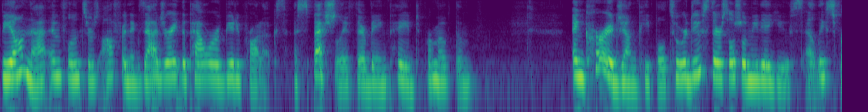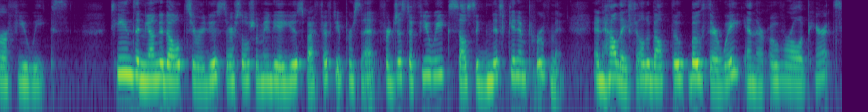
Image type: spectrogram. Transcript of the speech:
Beyond that, influencers often exaggerate the power of beauty products, especially if they're being paid to promote them. Encourage young people to reduce their social media use, at least for a few weeks. Teens and young adults who reduce their social media use by 50% for just a few weeks saw significant improvement in how they felt about the, both their weight and their overall appearance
